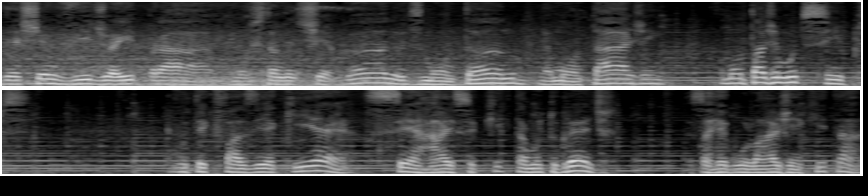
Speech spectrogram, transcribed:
Deixei um vídeo aí para mostrando ele chegando, desmontando, a montagem. A montagem é muito simples. O que vou ter que fazer aqui é serrar isso aqui que está muito grande. Essa regulagem aqui tá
